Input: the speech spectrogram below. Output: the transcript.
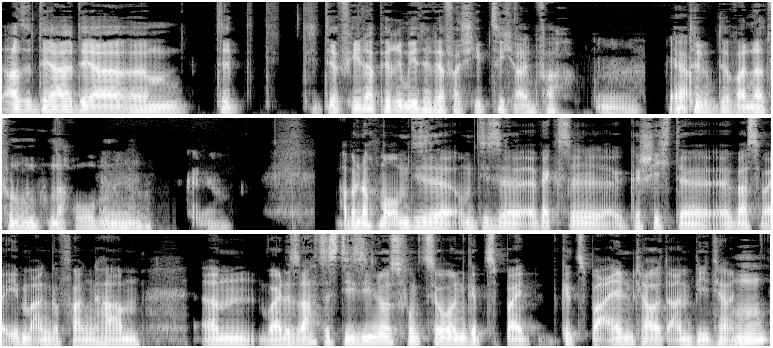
also der, der, ähm, der, der Fehlerperimeter, der verschiebt sich einfach. Mhm. Ja. Der, der wandert von unten nach oben. Mhm. Genau. Aber nochmal um diese, um diese Wechselgeschichte, äh, was wir eben angefangen haben, ähm, weil du sagtest, die Sinus-Funktion gibt's bei, gibt's bei allen Cloud-Anbietern. Mhm.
